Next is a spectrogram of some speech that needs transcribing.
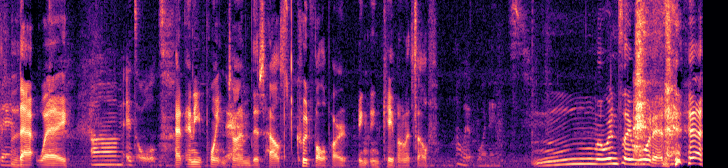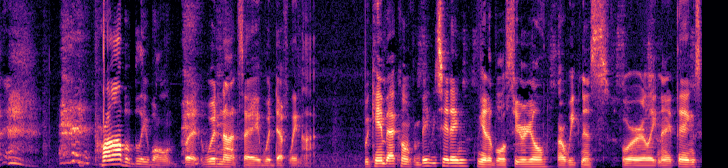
that way. Um, it's old. At any point in There. time, this house could fall apart and, and cave on itself. Oh, it wouldn't. Mm, I wouldn't say would it. Probably won't, but would not say would definitely not. We came back home from babysitting. We had a bowl of cereal, our weakness. for late night things.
